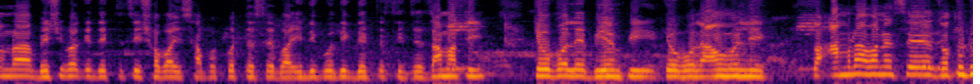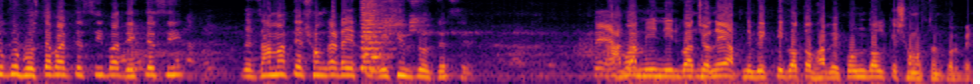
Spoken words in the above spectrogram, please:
আমরা বেশিরভাগই দেখতেছি সবাই সাপোর্ট করতেছে বা এদিক ওদিক দেখতেছি যে জামাতি কেউ বলে বিএমপি কেউ বলে আওয়ামী লীগ। তো আমরা মানে সে যতটুকু বুঝতে পারতেছি বা দেখতেছি যে জামাতের সংখ্যাটা একটু বেশি চলতেছে। আগামী নির্বাচনে আপনি ব্যক্তিগতভাবে কোন দলকে সমর্থন করবেন?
